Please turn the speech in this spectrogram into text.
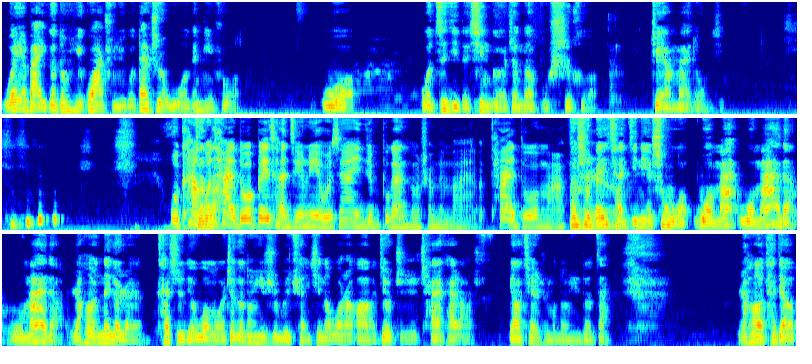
我也把一个东西挂出去过，但是我跟你说，我我自己的性格真的不适合这样卖东西。我看过太多悲惨经历，我现在已经不敢从上面买了，太多麻烦。不是悲惨，经历，是我我卖我卖的我卖的，然后那个人开始就问我这个东西是不是全新的，我说啊，就只是拆开了，标签什么东西都在。然后他就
